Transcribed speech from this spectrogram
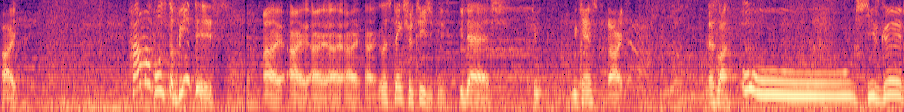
All right. How am I supposed to beat this? All right, all right, all right, all right, all right. All right. Let's think strategically. We dash. Can, we can't. st- All right. Let's lock. Ooh, he's good.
